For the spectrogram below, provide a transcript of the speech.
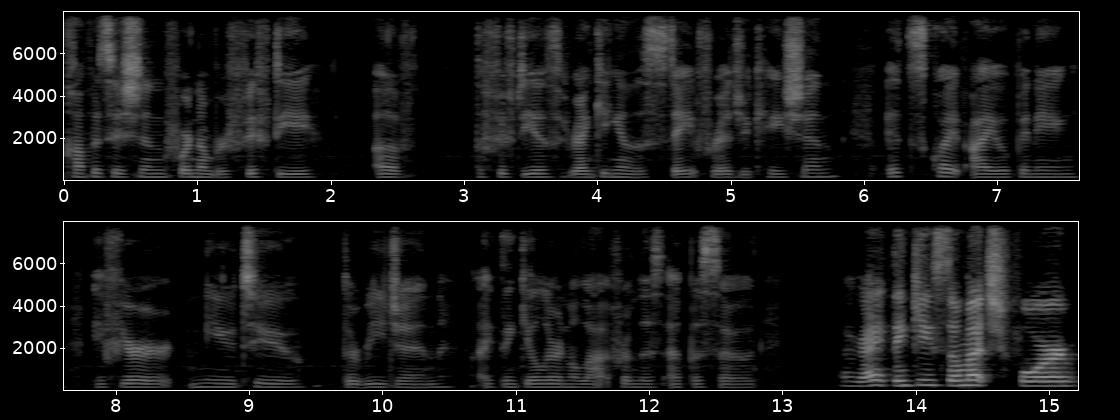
competition for number 50 of the 50th ranking in the state for education. It's quite eye opening. If you're new to the region, I think you'll learn a lot from this episode. All right. Thank you so much for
